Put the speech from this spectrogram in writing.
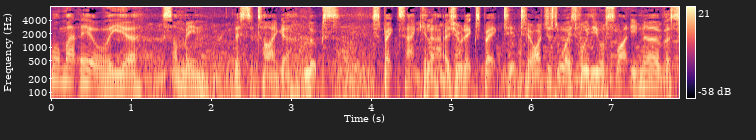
Well, Matt Neal, the uh, Sunbeam Lister Tiger, looks spectacular as you would expect it to. I just always feel you're slightly nervous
